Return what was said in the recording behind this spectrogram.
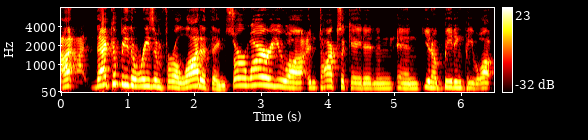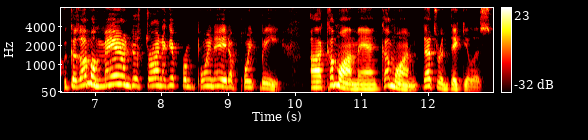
I, I, that could be the reason for a lot of things, sir. Why are you uh, intoxicated and and you know beating people up? Because I'm a man just trying to get from point A to point B. Uh, come on, man. Come on. That's ridiculous.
